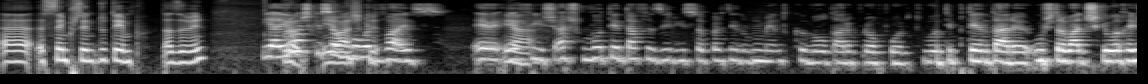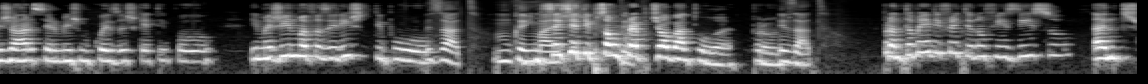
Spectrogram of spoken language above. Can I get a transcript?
uh, a 100% do tempo. Estás a ver? Yeah, eu Pronto, acho que isso eu é um bom que- advice. É, Yeah. é fixe. Acho que vou tentar fazer isso a partir do momento que voltar para o Porto. Vou tipo tentar eh, os trabalhos que eu arranjar ser mesmo coisas que é tipo. Imagino-me a fazer isto, tipo. Exato. Um bocadinho mais. Sem ser tipo só um tempo. crap job à toa. Pronto. Exato. Pronto, também é diferente. Eu não fiz isso antes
